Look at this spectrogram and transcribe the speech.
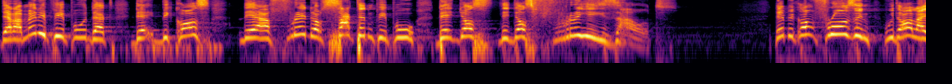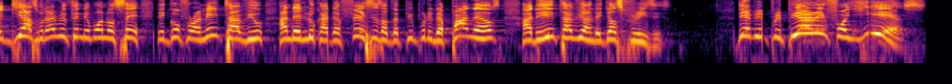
There are many people that they, because they are afraid of certain people, they just they just freeze out. They become frozen with all ideas, with everything they want to say. They go for an interview and they look at the faces of the people in the panels at the interview and they just freeze. They've been preparing for years,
